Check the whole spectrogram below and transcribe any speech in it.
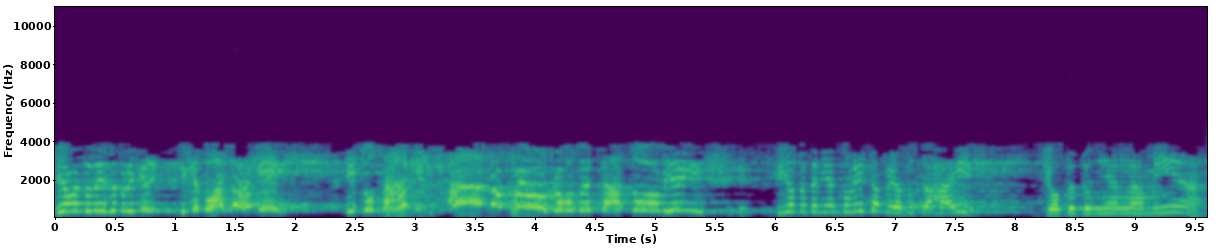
Y de momento te dice, pero ¿y qué, ¿y qué tú haces aquí? Y tú estás aquí, ¡ah, campeón! ¿Cómo tú estás? ¿Todo bien? Y yo te tenía en tu lista, pero ya tú estás ahí. Yo te tenía en la mía.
